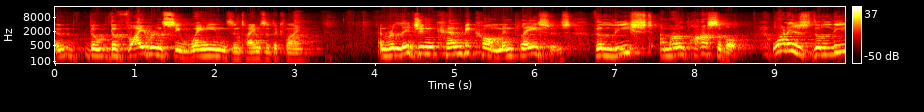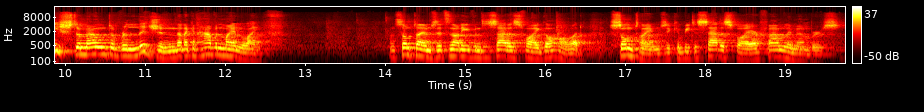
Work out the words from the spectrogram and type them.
The, the vibrancy wanes in times of decline. And religion can become, in places, the least amount possible. What is the least amount of religion that I can have in my life? And sometimes it's not even to satisfy God, sometimes it can be to satisfy our family members.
